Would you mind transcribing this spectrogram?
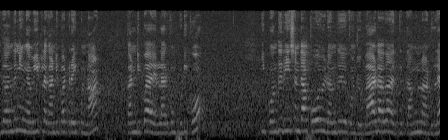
இதை வந்து நீங்கள் வீட்டில் கண்டிப்பாக ட்ரை பண்ணலாம். கண்டிப்பாக எல்லாருக்கும் பிடிக்கும். இப்போ வந்து ரீசெண்டாக கோவிட் வந்து கொஞ்சம் பேடாக தான் இருக்குது தமிழ்நாட்டில்.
